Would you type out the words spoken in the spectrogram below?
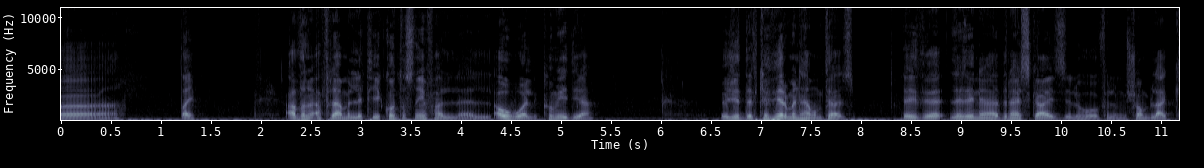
آه طيب. أظن الأفلام التي يكون تصنيفها الأول كوميديا. يوجد الكثير منها ممتاز. لدينا The Nice Guys اللي هو فيلم شين بلاك.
